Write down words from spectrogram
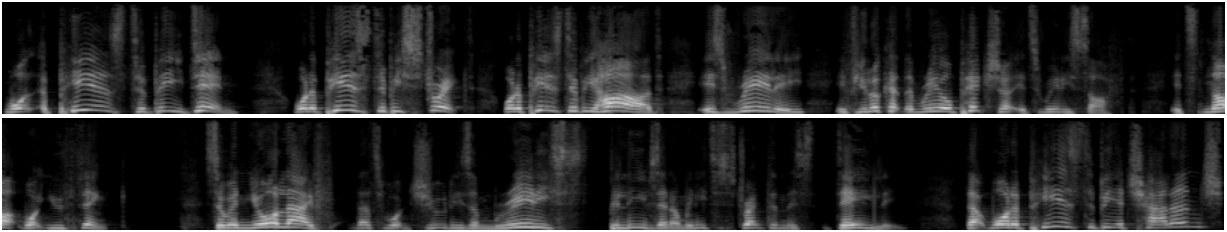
what appears to be din, what appears to be strict, what appears to be hard, is really, if you look at the real picture, it's really soft. It's not what you think. So in your life, that's what Judaism really believes in, and we need to strengthen this daily, that what appears to be a challenge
